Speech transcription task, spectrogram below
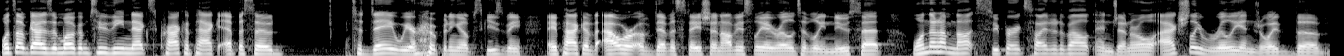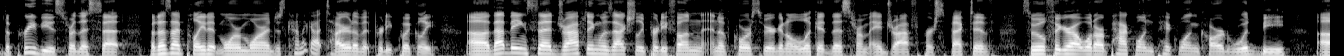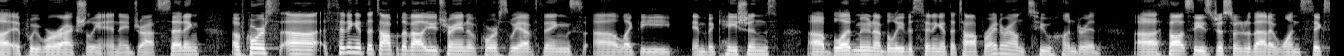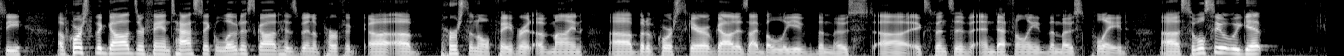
What's up, guys, and welcome to the next Crack a Pack episode. Today we are opening up, excuse me, a pack of Hour of Devastation, obviously a relatively new set, one that I'm not super excited about in general. I actually really enjoyed the the previews for this set, but as I played it more and more, I just kind of got tired of it pretty quickly. Uh, that being said, drafting was actually pretty fun, and of course we are going to look at this from a draft perspective, so we'll figure out what our pack one pick one card would be uh, if we were actually in a draft setting. Of course, uh, sitting at the top of the value train, of course we have things uh, like the invocations. Uh, Blood Moon, I believe, is sitting at the top right around 200. Uh, Thoughtseize just under that at 160. Of course, the gods are fantastic. Locust God has been a perfect, uh, a personal favorite of mine, uh, but of course, Scarab God is, I believe, the most uh, expensive and definitely the most played. Uh, so we'll see what we get.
